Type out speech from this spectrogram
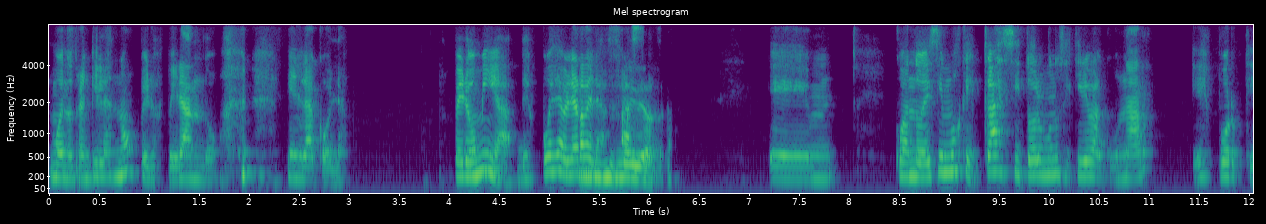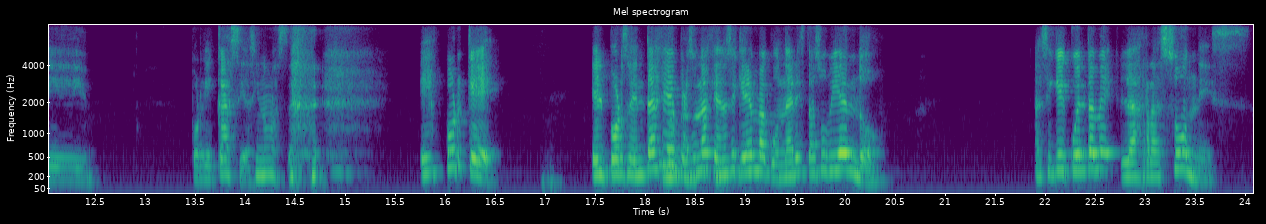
bueno, tranquilas no, pero esperando en la cola. Pero Mía, después de hablar de las fases, em, cuando decimos que casi todo el mundo se quiere vacunar, es porque, porque casi, así nomás, es porque el porcentaje de personas que no se quieren vacunar está subiendo. Así que cuéntame las razones.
